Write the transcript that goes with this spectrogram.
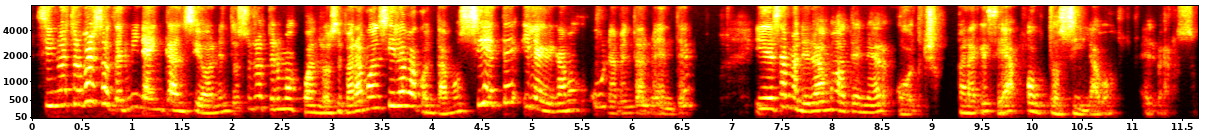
Si nuestro verso termina en canción, entonces nosotros tenemos, cuando lo separamos en sílaba, contamos siete y le agregamos una mentalmente. Y de esa manera vamos a tener ocho, para que sea octosílabo el verso.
